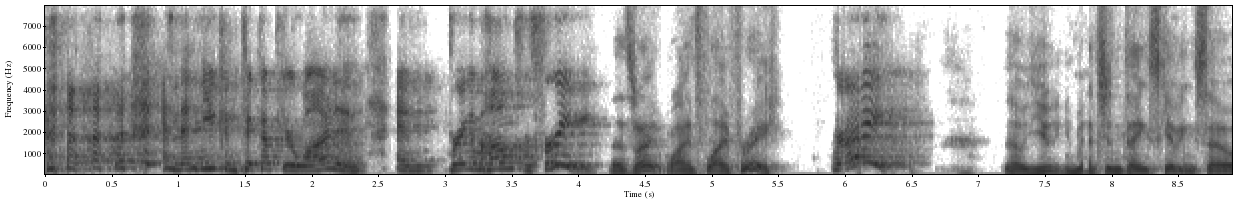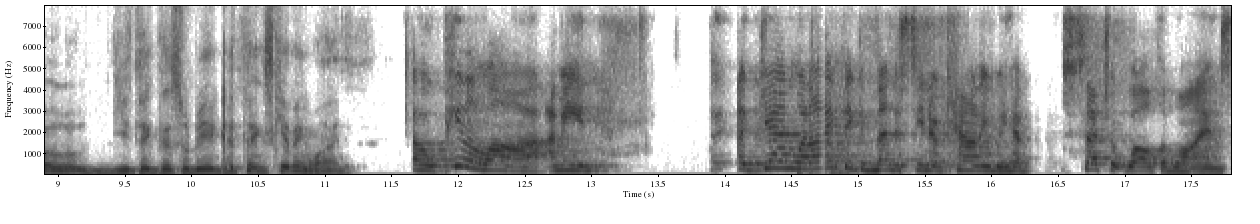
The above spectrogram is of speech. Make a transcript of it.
and then you can pick up your wine and, and bring them home for free. That's right. Wines fly free. Right. So you mentioned Thanksgiving. So you think this would be a good Thanksgiving wine? Oh, Pinot Noir. I mean, again, when I think of Mendocino County, we have such a wealth of wines.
